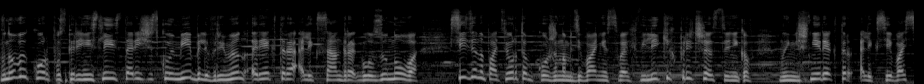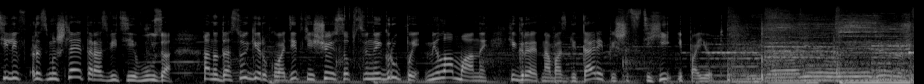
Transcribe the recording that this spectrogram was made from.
В новый корпус перенесли историческую мебель времен ректора Александра Глазунова. Сидя на потертом кожаном диване своих великих предшественников, нынешний ректор Алексей Васильев размышляет о развитии вуза. А на досуге руководит еще и собственной группой «Меломаны». Играет на бас-гитаре, пишет стихи и поет. Я не выдержу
